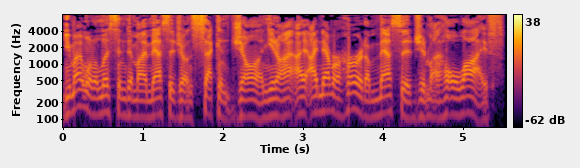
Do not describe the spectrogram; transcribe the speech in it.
You might want to listen to my message on Second John. You know, I, I never heard a message in my whole life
